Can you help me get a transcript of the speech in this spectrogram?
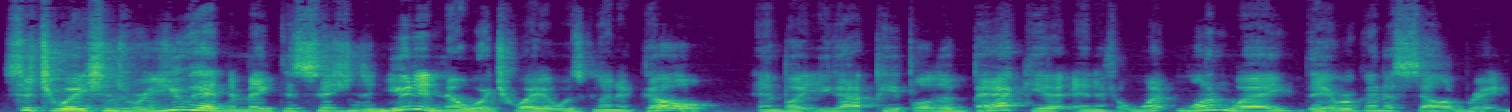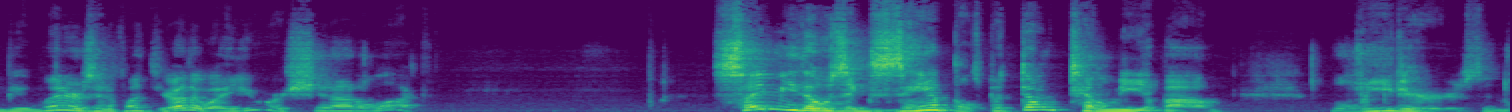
Situations where you had to make decisions and you didn't know which way it was going to go and but you got people to back you and if it went one way they were going to celebrate and be winners and if it went the other way you were shit out of luck cite me those examples but don't tell me about leaders and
